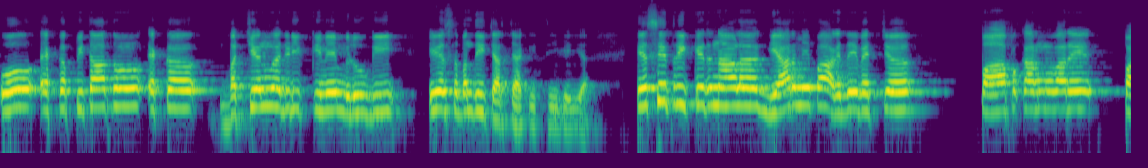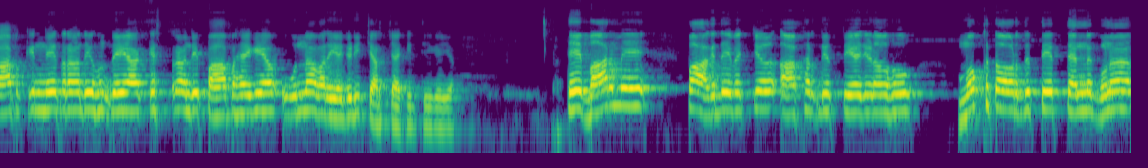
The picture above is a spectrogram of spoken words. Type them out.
ਉਹ ਇੱਕ ਪਿਤਾ ਤੋਂ ਇੱਕ ਬੱਚੇ ਨੂੰ ਆ ਜਿਹੜੀ ਕਿਵੇਂ ਮਿਲੂਗੀ ਇਸ ਸੰਬੰਧੀ ਚਰਚਾ ਕੀਤੀ ਗਈ ਆ। ਇਸੇ ਤਰੀਕੇ ਦੇ ਨਾਲ 11ਵੇਂ ਭਾਗ ਦੇ ਵਿੱਚ ਪਾਪ ਕਰਨ ਬਾਰੇ, ਪਾਪ ਕਿੰਨੇ ਤਰ੍ਹਾਂ ਦੇ ਹੁੰਦੇ ਆ, ਕਿਸ ਤਰ੍ਹਾਂ ਦੇ ਪਾਪ ਹੈਗੇ ਆ, ਉਹਨਾਂ ਬਾਰੇ ਆ ਜਿਹੜੀ ਚਰਚਾ ਕੀਤੀ ਗਈ ਆ। ਤੇ 12ਵੇਂ ਭਾਗ ਦੇ ਵਿੱਚ ਆਖਰ ਦੇ ਉੱਤੇ ਆ ਜਿਹੜਾ ਉਹ ਮੁੱਖ ਤੌਰ ਦੇ ਉੱਤੇ ਤਿੰਨ ਗੁਣਾ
